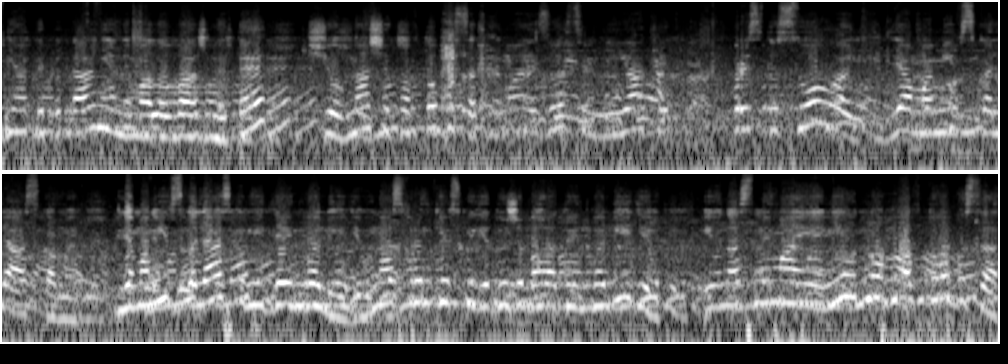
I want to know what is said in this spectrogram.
підняти питання, немаловажне те, що в наших автобусах немає зовсім ніяких пристосовань для мамів з колясками, для мамів з колясками і для інвалідів. У нас в Франківську є дуже багато інвалідів, і у нас немає ні одного автобуса,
